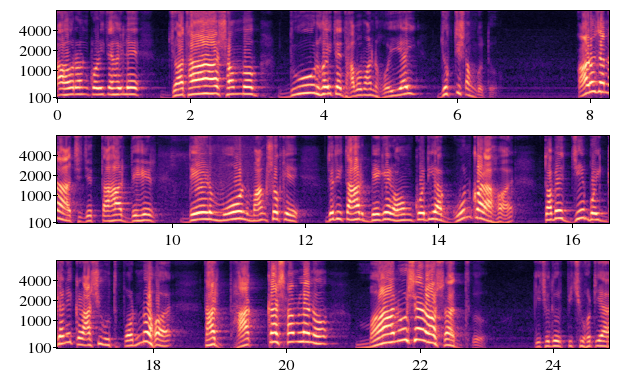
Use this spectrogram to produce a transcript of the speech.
আহরণ করিতে হইলে যথাসম্ভব দূর হইতে ধাবমান হইয়াই যুক্তিসঙ্গত। আরও জানা আছে যে তাহার দেহের দেড় মন মাংসকে যদি তাহার বেগের অঙ্ক দিয়া গুণ করা হয়, তবে যে বৈজ্ঞানিক রাশি উৎপন্ন হয়, তাহার ধাক্কা সামলানো মানুষের অসাধ্য। কিছু দূর পিছু হটিয়া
